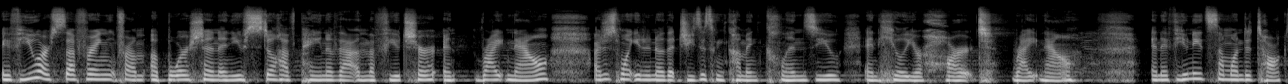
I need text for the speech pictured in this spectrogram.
if you are suffering from abortion and you still have pain of that in the future and right now, I just want you to know that Jesus can come and cleanse you and heal your heart right now. And if you need someone to talk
